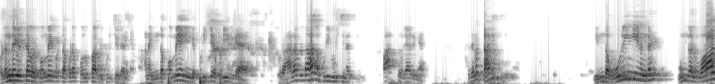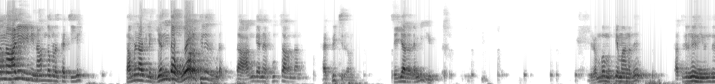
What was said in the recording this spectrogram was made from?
குழந்தைகள்கிட்ட ஒரு பொம்மையை கொடுத்தா கூட பொறுப்பா அப்படி பிடிச்சி விடாது. ஆனா இந்த பொம்மையை நீங்க பிடிக்கிற குடி இருக்க ஒரு அளவில்லாத புடி பிடிச்சு பார்த்து விளையாடுங்க. அதெல்லாம் தவிர்த்து இந்த ஒழுங்கீனங்கள் உங்கள் வாழ்நாளில் இனி நாம் தமிழர் கட்சியில் தமிழ்நாட்டுல எந்த ஓரத்திலும் இருக்கக்கூடாது. இந்த அங்கன புதுசாக வந்தான் கற்பிச்சிருக்கவன் செய்யாத தம்பி இது. ரொம்ப முக்கியமானது. கத்துக்கிறீங்க நீ வந்து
